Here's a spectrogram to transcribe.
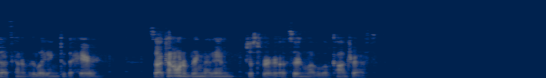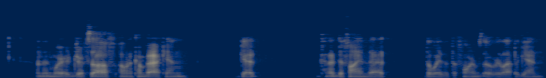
that's kind of relating to the hair. So I kind of want to bring that in just for a certain level of contrast. And then where it drifts off I want to come back and get kind of define that the way that the forms overlap again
